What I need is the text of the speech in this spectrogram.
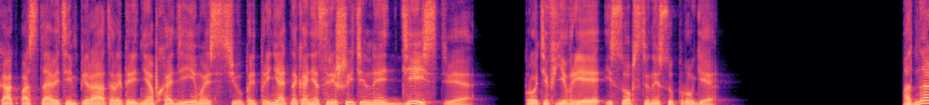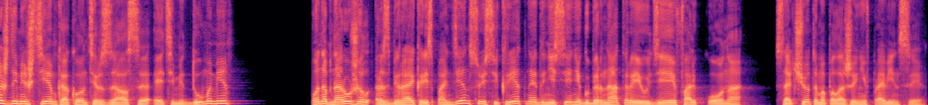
Как поставить императора перед необходимостью предпринять, наконец, решительное действие против еврея и собственной супруги? Однажды, меж тем, как он терзался этими думами, он обнаружил, разбирая корреспонденцию, секретное донесение губернатора Иудеи Фалькона с отчетом о положении в провинции.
